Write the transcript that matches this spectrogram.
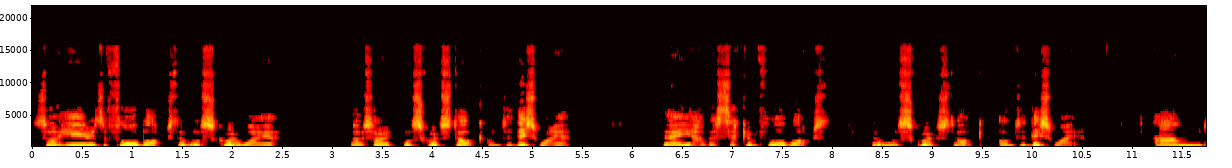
So here is a flow box that will squirt wire, oh sorry, will squirt stock onto this wire. There you have a second flow box that will squirt stock onto this wire. And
